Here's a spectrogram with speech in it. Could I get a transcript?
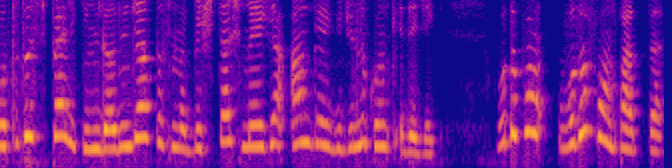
Batı'da Süper Lig 24. haftasında Beşiktaş MK Ankara gücünü konuk edecek. Vodafone, Vodafone Park'ta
